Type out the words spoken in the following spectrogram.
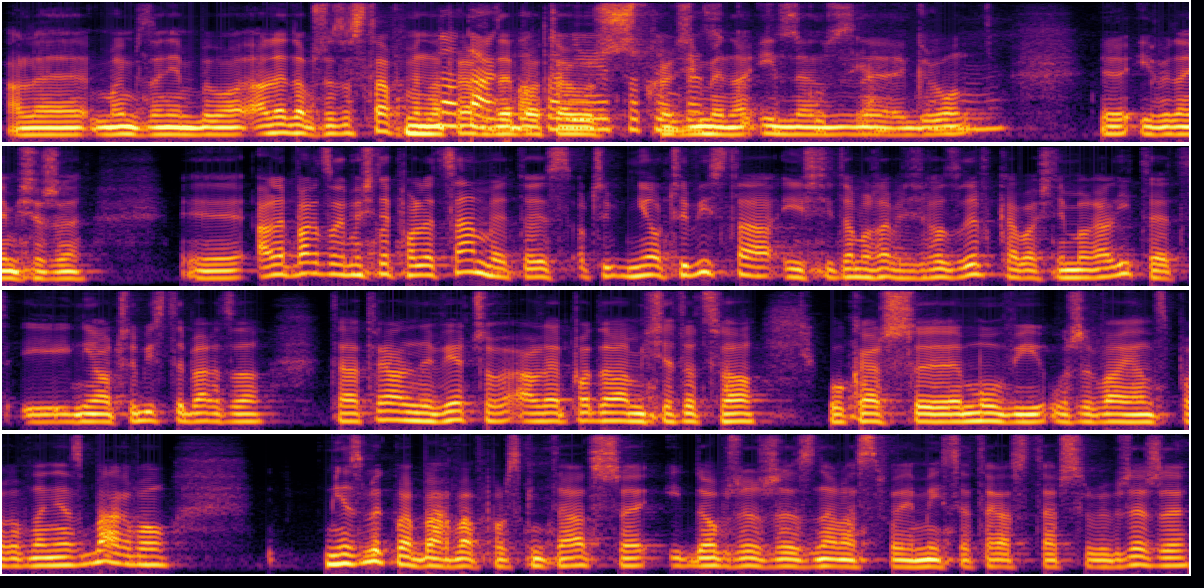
ale moim zdaniem było, ale dobrze, zostawmy no naprawdę, tak, bo, bo to już wchodzimy na inny grunt mhm. i wydaje mi się, że Y, ale bardzo myślę polecamy. To jest nieoczywista, jeśli to można powiedzieć, rozrywka, właśnie moralitet i nieoczywisty bardzo teatralny wieczór, ale podoba mi się to, co Łukasz y, mówi, używając porównania z barwą. Niezwykła barwa w polskim teatrze i dobrze, że znalazł swoje miejsce teraz w Teatrze Wybrzeże,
